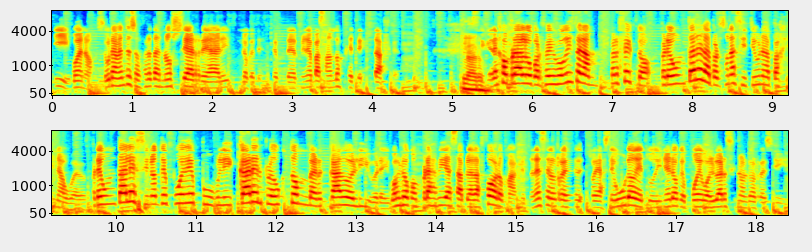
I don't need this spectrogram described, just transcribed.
y bueno, seguramente esa oferta no sea real y lo que te, termine pasando es que te estafen. Si querés comprar algo por Facebook o Instagram, perfecto. Preguntale a la persona si tiene una página web. Preguntale si no te puede publicar el producto en Mercado Libre y vos lo comprás vía esa plataforma, que tenés el reaseguro de tu dinero que puede volver si no lo recibís.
